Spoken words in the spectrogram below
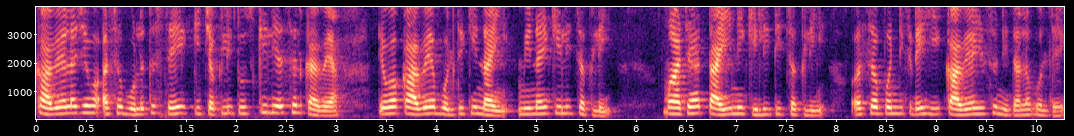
काव्याला जेव्हा असं बोलत असते की चकली तूच केली असेल काव्या? तेव्हा काव्या बोलते की नाही मी नाही केली चकली. माझ्या ताईने केली ती चकली. असं पण इकडे ही काव्या ही सुनीताला बोलते.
